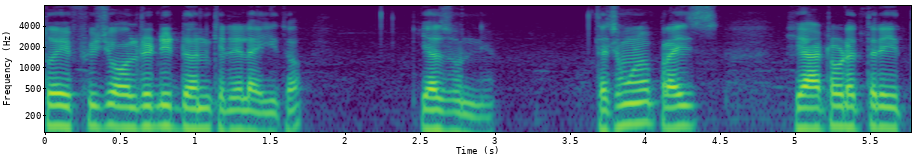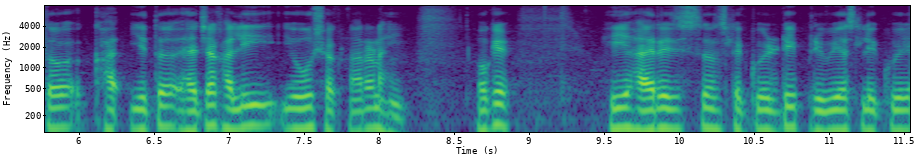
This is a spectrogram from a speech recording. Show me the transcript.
तो F P G already done केलेला आहे इथं या झोनने त्याच्यामुळं प्राईस ह्या आठवड्यात तरी इथं खा इथं ह्याच्या खाली येऊ शकणार नाही. ओके ही हाय रेजिस्टन्स लिक्विडिटी प्रिवियस लिक्वि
